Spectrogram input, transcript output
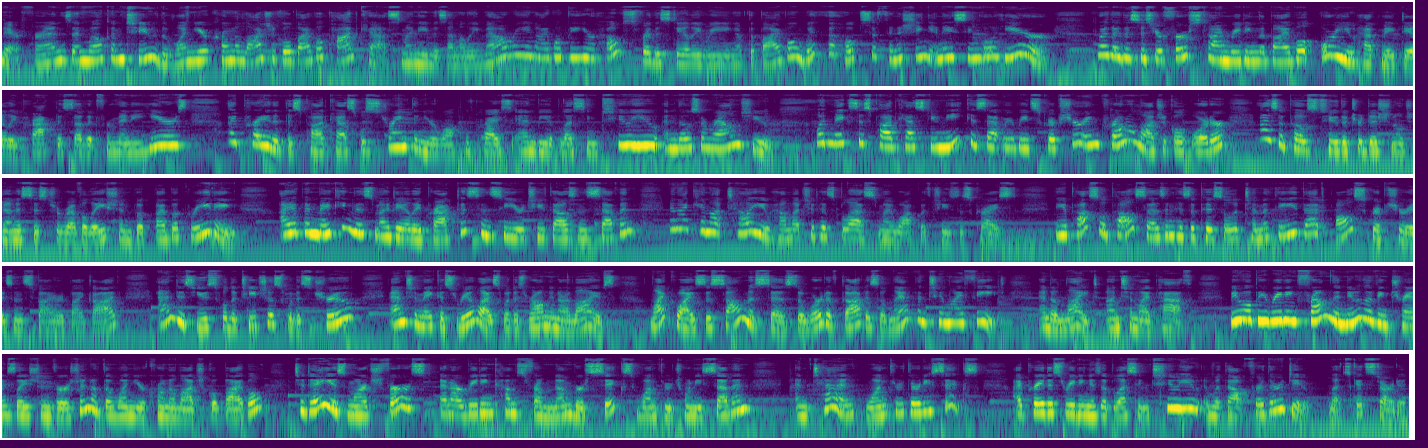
There, friends, and welcome to the One Year Chronological Bible Podcast. My name is Emily Mowry, and I will be your host for this daily reading of the Bible with the hopes of finishing in a single year. Whether this is your first time reading the Bible or you have made daily practice of it for many years, I pray that this podcast will strengthen your walk with Christ and be a blessing to you and those around you. What makes this podcast unique is that we read scripture in chronological order as opposed to the traditional Genesis to Revelation book by book reading. I have been making this my daily practice since the year 2007, and I cannot tell you how much it has blessed my walk with Jesus Christ. The Apostle Paul says in his epistle to Timothy that all scripture is inspired by God and is useful to teach us what is true and to make us realize what is wrong in our lives. Likewise, the psalmist says, The word of God is a lamp unto my feet and a light unto my path. We will be reading from the New Living Translation version of the One Year Chronological Bible. Today is March 1st, and our reading comes from Numbers 6, 1 through 27, and 10, 1 through 36. I pray this reading is a blessing to you, and without further ado, let's get started.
